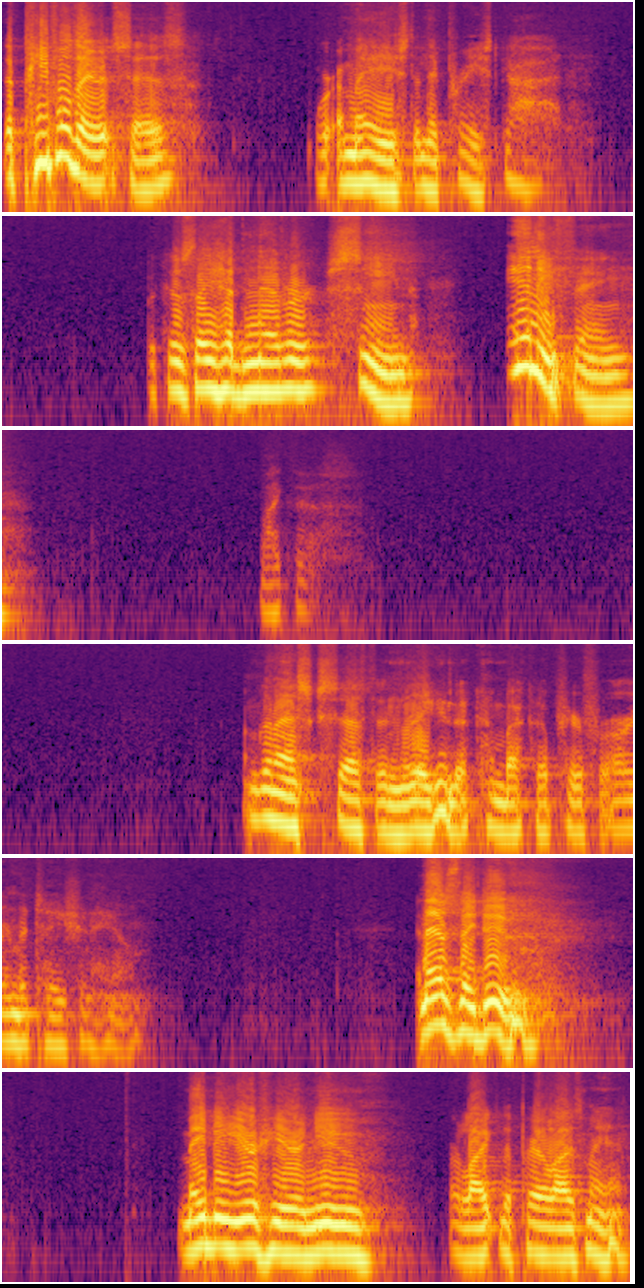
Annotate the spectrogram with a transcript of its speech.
the people there, it says, were amazed and they praised God because they had never seen anything like this. I'm going to ask Seth and Reagan to come back up here for our invitation hymn. And as they do, maybe you're here and you are like the paralyzed man.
